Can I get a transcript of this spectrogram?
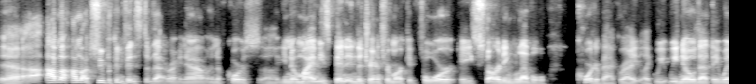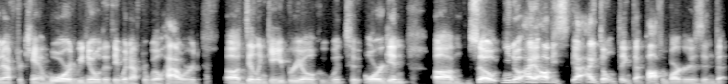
Yeah, I, am not, I'm not super convinced of that right now. And of course, uh, you know, Miami's been in the transfer market for a starting level quarterback, right? Like we we know that they went after Cam Ward, we know that they went after Will Howard, uh, Dillon Gabriel, who went to Oregon. Um, so you know, I obviously I don't think that Poffenbarger is in the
